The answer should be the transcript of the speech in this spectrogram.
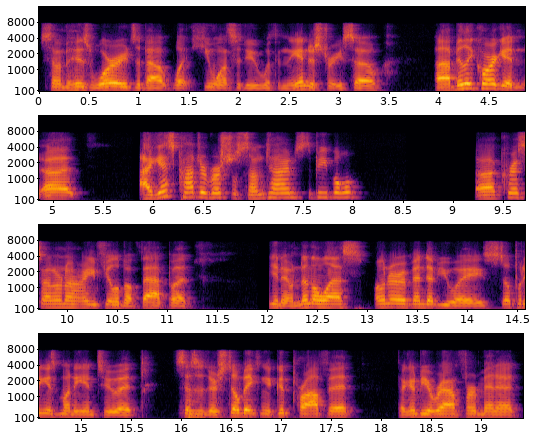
some of his words about what he wants to do within the industry. So uh, Billy Corgan, uh, I guess controversial sometimes to people. Uh, Chris, I don't know how you feel about that, but you know, nonetheless, owner of NWA, still putting his money into it. Says that they're still making a good profit. They're going to be around for a minute,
